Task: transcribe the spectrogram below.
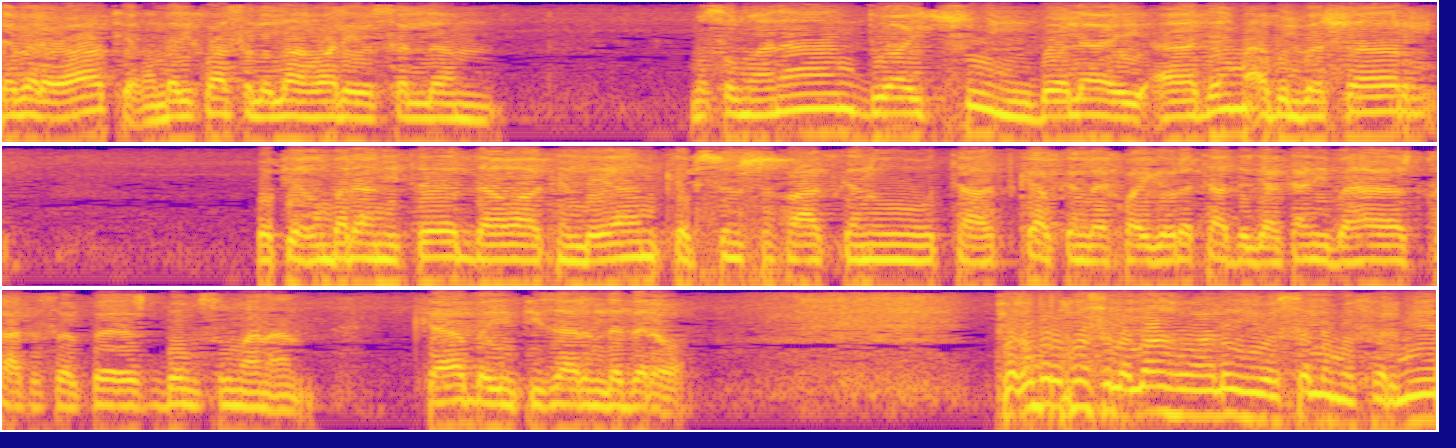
لەبەرەوە پێغمبەری خوا صلی الله عليه وسلم مسلمانان دوای چوون بۆ لای ئادەم ئەبولبەشەر و پێغمبەرانی تر داواکن لیان کە بچن شفاعتکەن و تا تکابکەن لای خی گەورە تا دەرگاکانی بەهشت قاتە سەرپشت بۆ مسلمانان کە بە انتیزارن لە دەرەوە پیغمبر صلى الله عليه وسلم فرمي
